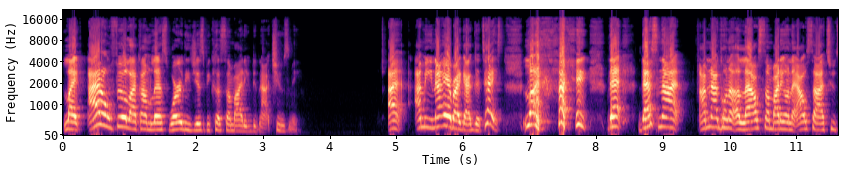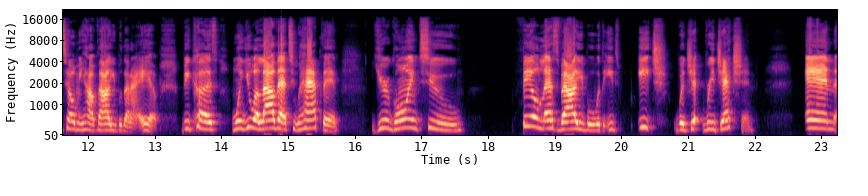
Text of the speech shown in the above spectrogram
Like I don't feel like I'm less worthy just because somebody did not choose me. I I mean, not everybody got good taste. Like that that's not I'm not going to allow somebody on the outside to tell me how valuable that I am because when you allow that to happen, you're going to feel less valuable with each each reje- rejection. And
